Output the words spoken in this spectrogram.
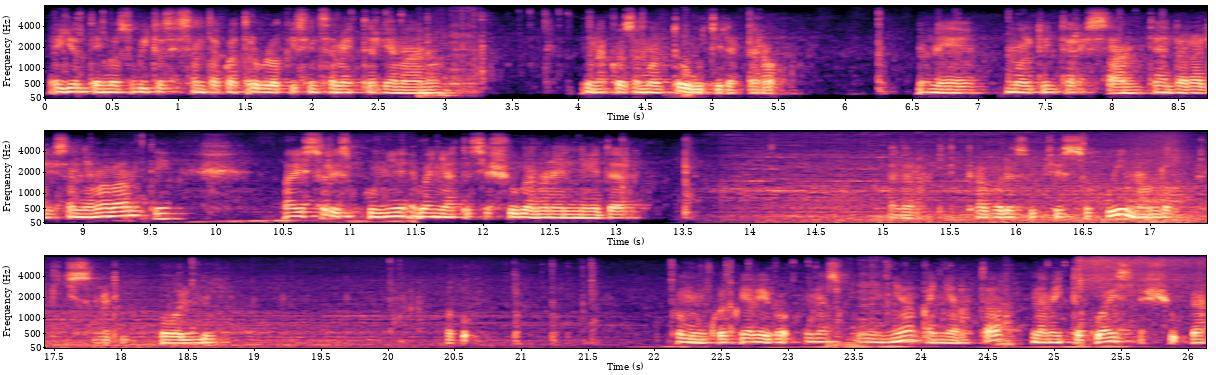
E io ottengo subito 64 blocchi senza metterli a mano. Una cosa molto utile però non è molto interessante. Allora adesso andiamo avanti. Adesso le spugne bagnate si asciugano nel nether. Allora, che cavolo è successo qui? Non lo so perché ci sono dei polli. Vabbè. Comunque, qui avevo una spugna bagnata, la metto qua e si asciuga.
